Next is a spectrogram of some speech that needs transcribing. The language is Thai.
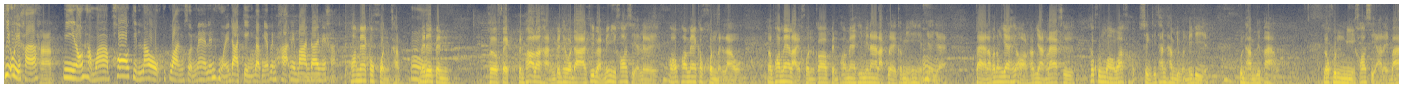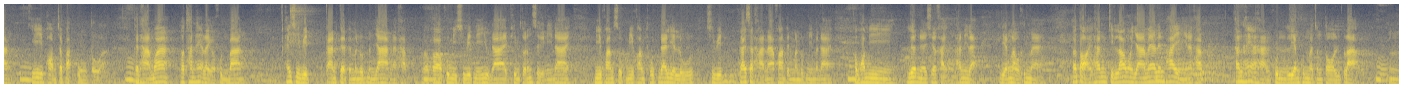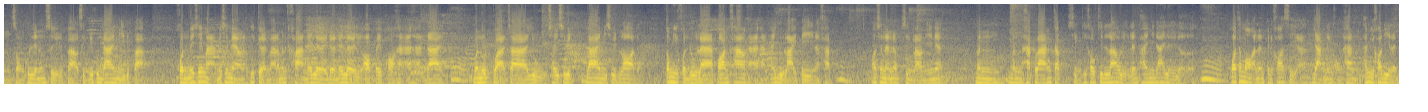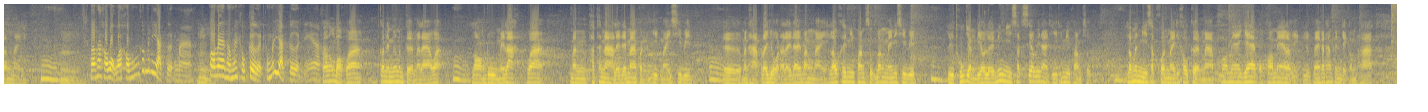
พี่อุ๋ยคะ ครับมีน้องถามว่าพ่อกินเหล้าทุกวันส่วนแม่เล่นหวยด่าเก่งแบบนี้เป็นพระในบ้านได้ไหมคะ พ่อแม่ก็คนครับ อืม ไม่ได้เป็นเพอร์เฟกเป็นพระอรหันต์เป็นเทวดาที่แบบไม่มีข้อเสียเลย เพราะพ่อแม่ก็คนเหมือนเรา แล้วพ่อแม่หลายคนก็เป็นพ่อแม่ที่ไม่น่ารักเลย ก็มีให้เห็นเยอะแยะ แต่เราก็ต้องแยกให้ออกครับอย่างแรกคือ ถ้าคุณมองว่าสิ่งที่ท่านทำอยู่มันไม่ดีอะคุณทำหรือเปล่า แล้วคุณมีข้อเสียอะไรบ้าง ที่พร้อมจะปรับปรุงตัว แต่ถามว่าแล้วท่านให้อะไรกับคุณบ้าง ให้ชีวิตการเกิดเป็นมนุษย์มันยากนะครับ แล้วก็คุณมีชีวิตนี้อยู่ได้ พิมพ์ตัวหนังสือนี้ได้ มีความสุขมีความทุกข์ได้เรียนรู้ชีวิตได้สถานะความเป็นมนุษย์นี้มาได้ก็เพราะมีเลือดเนื้อเชื้อไขของท่านนี่แหละ เลี้ยงเราขึ้นมา แล้วต่อให้ท่านกินเหล้ามายาแม่เล่นไพ่อย่างนี้นะครับ ท่านให้อาหารคุณเลี้ยงคุณมาจนโตหรือเปล่าอืม ส่งคุณเรียนหนังสือหรือเปล่า สิ่งที่คุณได้มีหรือเปล่า คนไม่ใช่หมาไม่ใช่แมวนะครับที่เกิดมาแล้วมันคลานได้เลย เดินได้เลย หรือออกไปพอหาอาหารได้ มนุษย์กว่าจะอยู่ใช้ชีวิตได้มีชีวิตรอดอะต้องมีคนดูแลป้อนข้าวหาอาหารให้อยู่หลายปีนะครับ เพราะฉะนั้นนะสิ่งเหล่านี้เนี่ยมันมันหักล้างกับสิ่งที่เขากินเหล้าหรือเล่นไพ่ไม่ได้เลยเหรออเพราะถ้ามองอันนั้นเป็นข้อเสียอย่างหนึ่งของท่าน ท่านมีข้อดีอะไรบ้างไหม อืม แล้วถ้าเขาบอกว่าเขาก็ไม่ได้อยากเกิดมาอืม พ่อแม่ทำให้เขาเกิดเขาไม่ได้อยากเกิดอย่างเงี้ยก็ต้องบอกว่าก็ในเมื่อมันเกิดมาแล้วอะอืมลองดูไหมล่ะว่ามันพัฒนาอะไรได้มากกว่านั้นอีกไหมชีวิตเออมันหาประโยชน์อะไรได้บ้างไหม เราเคยมีความสุขบ้างไหมในชีวิต หรือทุกข์อย่างเดียวเลย ไม่มีสักเสี้ยววินาทีที่มีความสุข แล้วมันมีสักคนไหมที่เขาเกิดมา พ่อแม่แย่กว่าพ่อแม่เราอีก หรือแม้กระทั่งเป็นเด็กกำพร้า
